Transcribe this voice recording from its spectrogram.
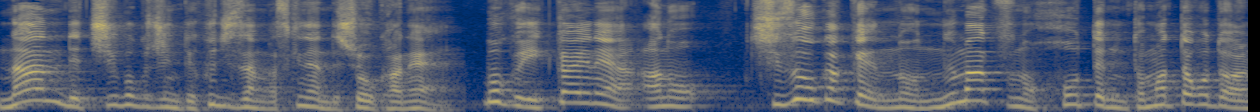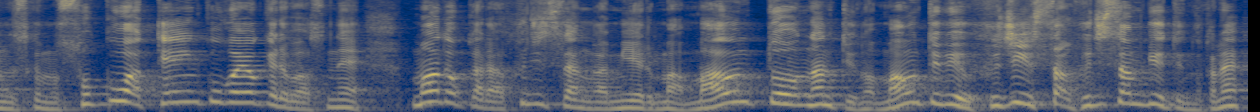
なんで中国人って富士山が好きなんでしょうかね。僕一回ね、あの、静岡県の沼津のホテルに泊まったことがあるんですけども、そこは天候が良ければですね、窓から富士山が見える、まあ、マウント、なんていうの、マウントビュー、富士山、富士山ビューっていうのかね、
